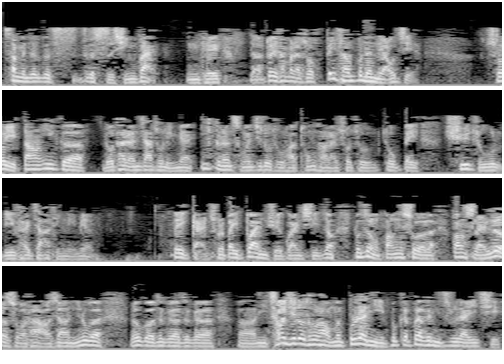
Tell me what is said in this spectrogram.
上面这个死这个死刑犯？你可以，呃，对他们来说非常不能了解。所以当一个犹太人家族里面一个人成为基督徒的话，通常来说就就被驱逐离开家庭里面。被赶出来，被断绝关系，用用这种方式来方式来勒索他，好像你如果如果这个这个呃，你成为基督徒的话，我们不认你，不跟不要跟你住在一起。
